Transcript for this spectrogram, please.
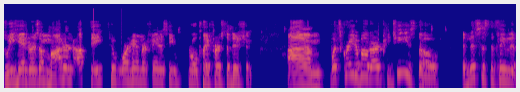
Zweihander is a modern update to Warhammer Fantasy Roleplay First Edition. Um, what's great about RPGs, though, and this is the thing that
